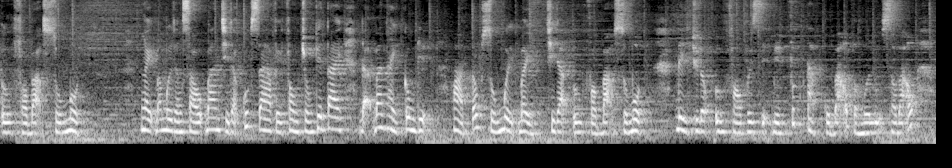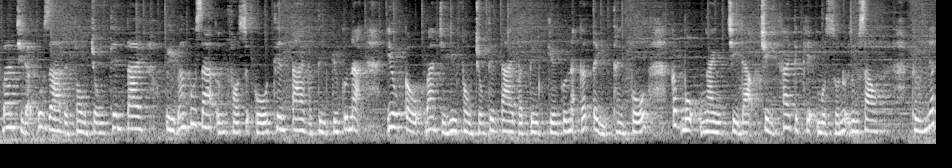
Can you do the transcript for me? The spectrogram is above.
ứng phó bão số 1 ngày 30 tháng 6, Ban chỉ đạo quốc gia về phòng chống thiên tai đã ban hành công điện hỏa tốc số 17 chỉ đạo ứng phó bão số 1 để chủ động ứng phó với diễn biến phức tạp của bão và mưa lũ sau bão, Ban chỉ đạo quốc gia về phòng chống thiên tai, Ủy ban quốc gia ứng phó sự cố thiên tai và tìm kiếm cứu nạn yêu cầu Ban chỉ huy phòng chống thiên tai và tìm kiếm cứu nạn các tỉnh, thành phố, các bộ ngành chỉ đạo triển khai thực hiện một số nội dung sau. Thứ nhất,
